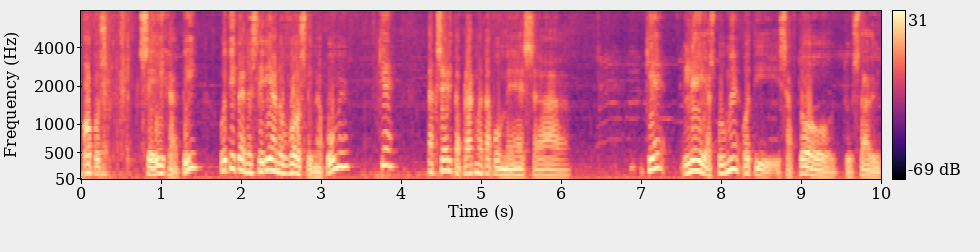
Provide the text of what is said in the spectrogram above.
όπως σε είχα πει ότι ήταν εστερία νοβόστη να πούμε και τα ξέρει τα πράγματα από μέσα. Και λέει ας πούμε ότι σε αυτό το στάδιο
